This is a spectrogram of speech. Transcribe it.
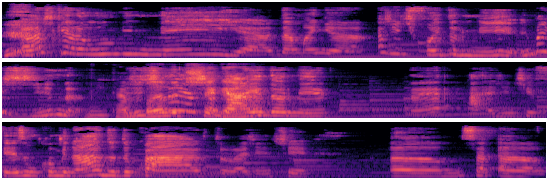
eu acho que era uma e meia da manhã. A gente foi dormir, imagina. Acabando a gente não ia de chegar chegar. e dormir. Né? A gente fez um combinado do quarto, a gente um, uh,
